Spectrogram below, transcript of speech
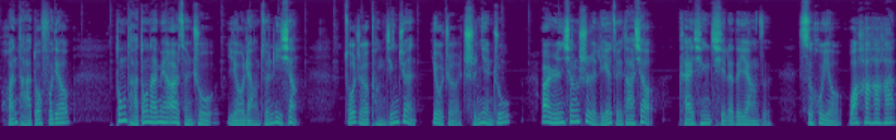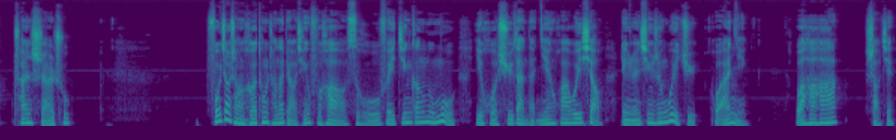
环塔多浮雕，东塔东南面二层处有两尊立像，左者捧经卷，右者持念珠，二人相视，咧嘴大笑，开心极了的样子。似乎有哇哈哈哈穿石而出。佛教场合通常的表情符号，似乎无非金刚怒目，亦或虚淡的拈花微笑，令人心生畏惧或安宁。哇哈哈哈少见。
